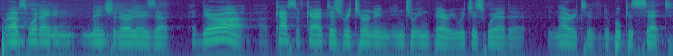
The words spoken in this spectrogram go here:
perhaps what I didn't mention earlier is that there are a cast of characters returning into Imperi, which is where the, the narrative, the book is set.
